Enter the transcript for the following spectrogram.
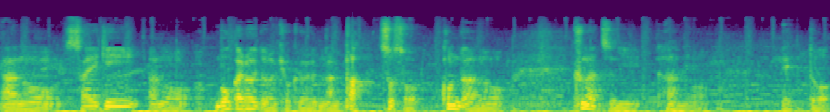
あの最近あのボーカロイドの曲なんかあそうそう。今度あの9月にあのえっと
